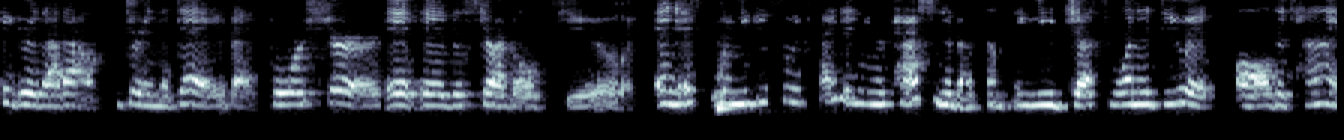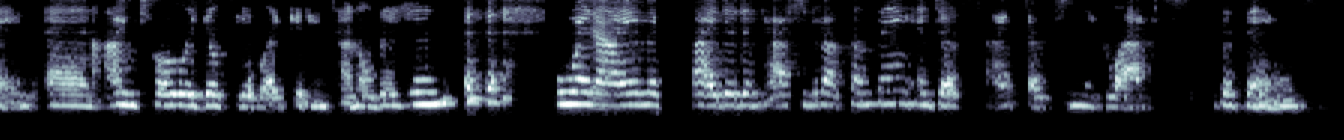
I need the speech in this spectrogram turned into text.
figure that out during the day but for sure it is a struggle to and it's when you get so excited and you're passionate about something you just want to do it all the time and i'm totally guilty of like getting tunnel vision when yeah. i'm excited and passionate about something and just i start to neglect the things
